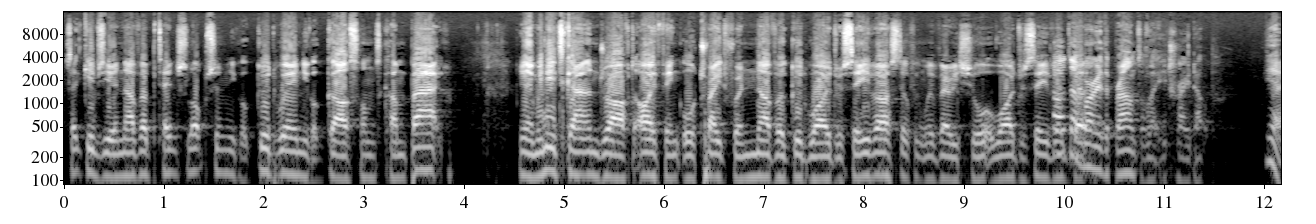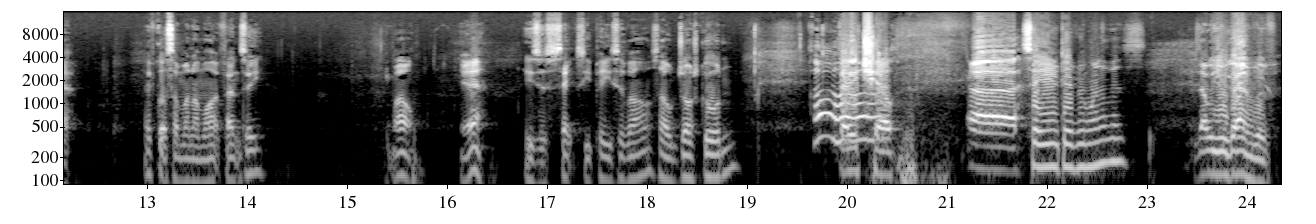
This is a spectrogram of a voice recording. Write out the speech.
So it gives you another potential option. You've got Goodwin, you've got Garcon to come back. You know, we need to go out and draft, I think, or trade for another good wide receiver. I still think we're very short of wide receiver. Oh, don't but- worry, the Browns will let you trade up. Yeah. They've got someone I might fancy. Well, yeah, He's a sexy piece of arse, old Josh Gordon. very chill. Uh, Saved every one of us. Is that what you were going with?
